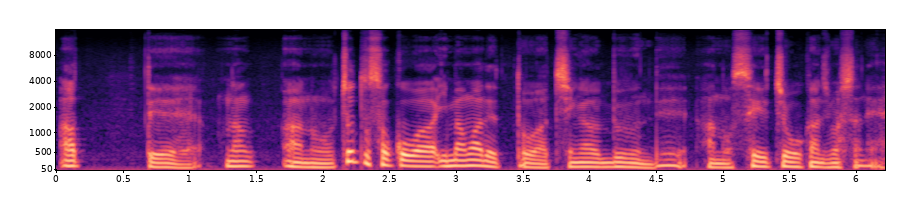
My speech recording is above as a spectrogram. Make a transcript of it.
あってなんあのちょっとそこは今までとは違う部分であの成長を感じましたね。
